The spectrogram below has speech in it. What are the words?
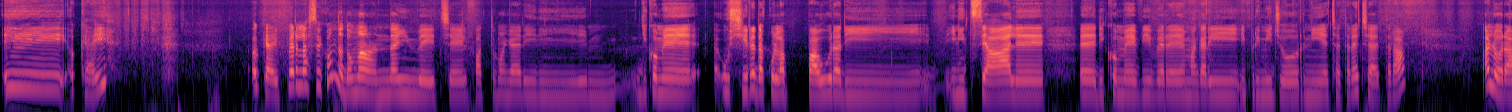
E ok. Ok, per la seconda domanda invece, il fatto magari di, di come uscire da quella paura di iniziale, eh, di come vivere magari i primi giorni, eccetera, eccetera. Allora,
